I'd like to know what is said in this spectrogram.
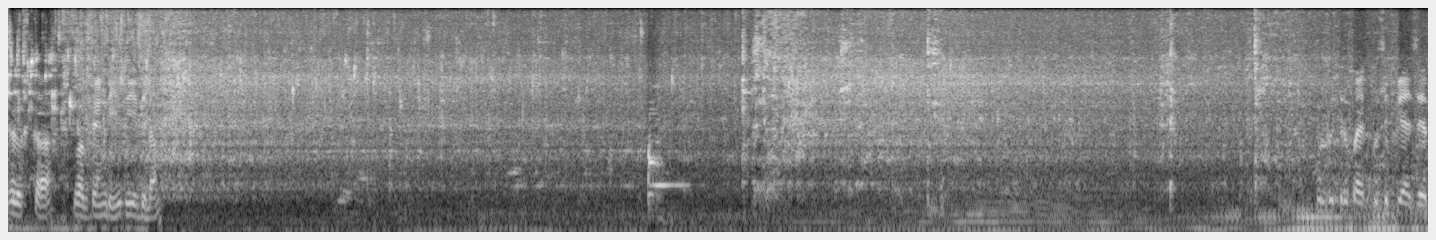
ঢেঁড়সটা বা ভেন্ডি দিয়ে দিলাম। ওর ভিতরে কয়েক কুচি পেঁয়াজের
